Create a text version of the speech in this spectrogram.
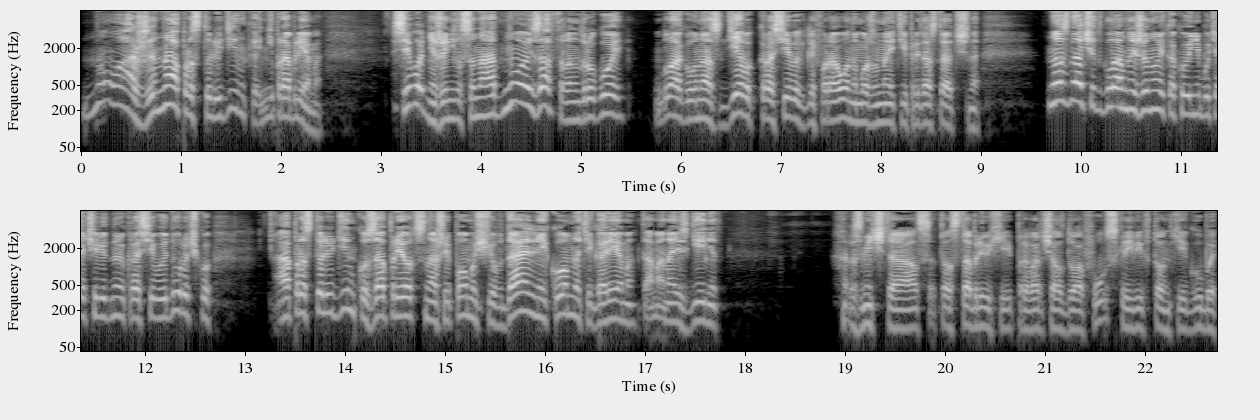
«Ну, а жена простолюдинка — не проблема. Сегодня женился на одной, завтра на другой. Благо у нас девок красивых для фараона можно найти предостаточно. Назначит главной женой какую-нибудь очередную красивую дурочку, а простолюдинку запрет с нашей помощью в дальней комнате гарема. Там она и сгинет. Размечтался толстобрюхий, — проворчал Дуафу, скривив тонкие губы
